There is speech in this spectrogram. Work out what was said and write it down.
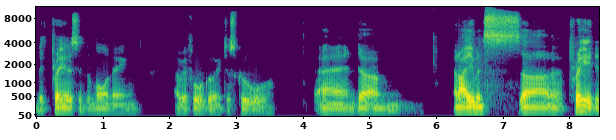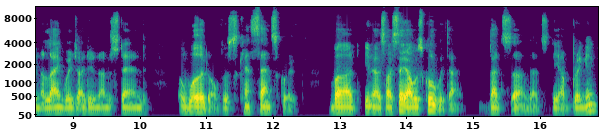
with prayers in the morning uh, before going to school. And, um, and I even uh, prayed in a language I didn't understand a word of, was Sanskrit. But, you know, as I say, I was cool with that. That's, uh, that's the upbringing.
